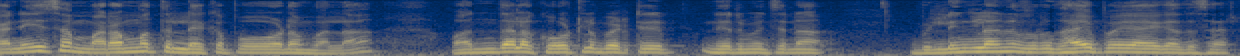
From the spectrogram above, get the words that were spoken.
కనీసం మరమ్మతులు లేకపోవడం వల్ల వందల కోట్లు పెట్టి నిర్మించిన బిల్డింగ్లన్నీ వృధా అయిపోయాయి కదా సార్.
